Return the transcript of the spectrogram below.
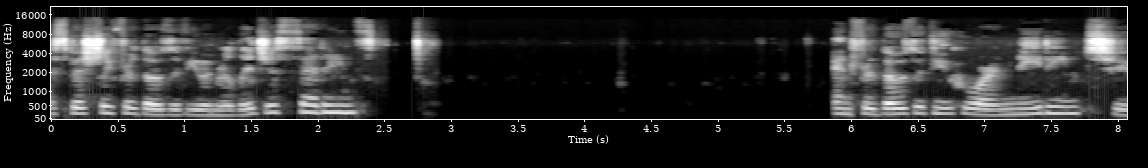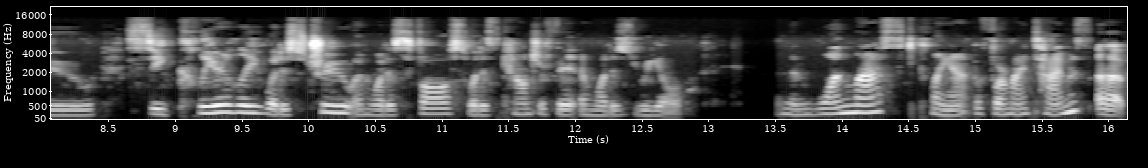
especially for those of you in religious settings. And for those of you who are needing to see clearly what is true and what is false, what is counterfeit and what is real. And then one last plant before my time is up,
